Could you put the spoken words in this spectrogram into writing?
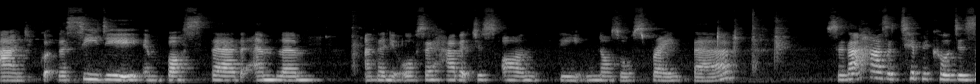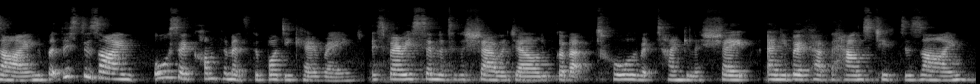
and you've got the CD embossed there, the emblem, and then you also have it just on the nozzle spray there. So that has a typical design, but this design also complements the body care range. It's very similar to the shower gel. You've got that tall rectangular shape and you both have the houndstooth design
